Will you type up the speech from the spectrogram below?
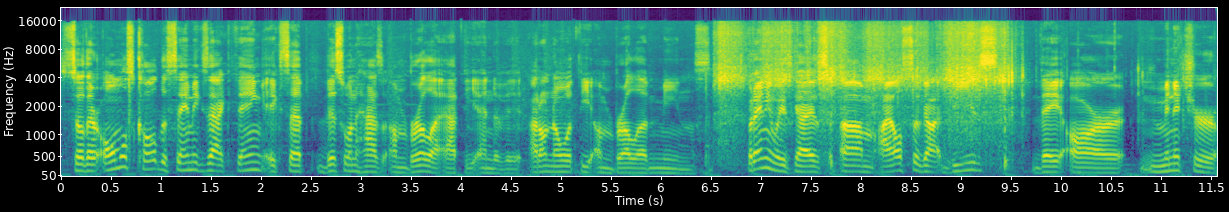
So they're almost called the same exact thing, except this one has umbrella at the end of it. I don't know what the umbrella means. But anyways, guys, um, I also got these they are miniature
